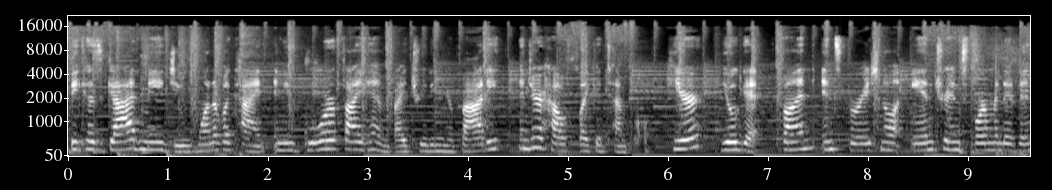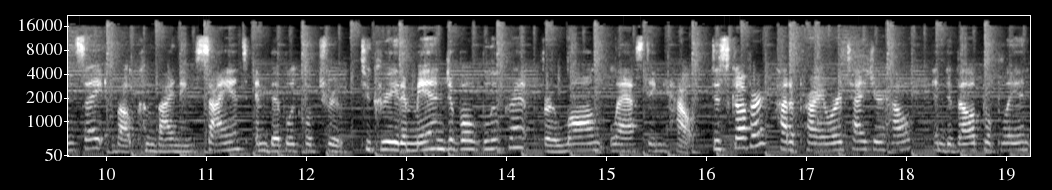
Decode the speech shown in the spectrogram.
because God made you one of a kind and you glorify Him by treating your body and your health like a temple. Here, you'll get fun, inspirational, and transformative insight about combining science and biblical truth to create a manageable blueprint for long lasting health. Discover how to prioritize your health and develop a plan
